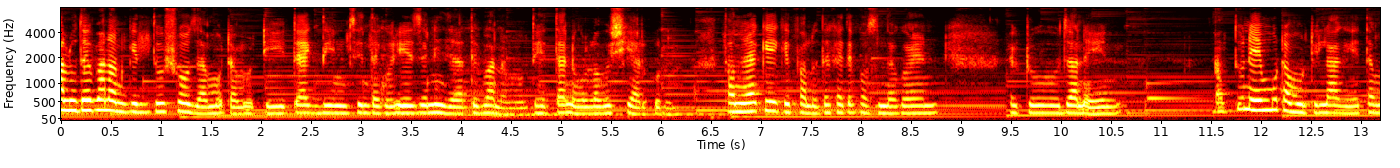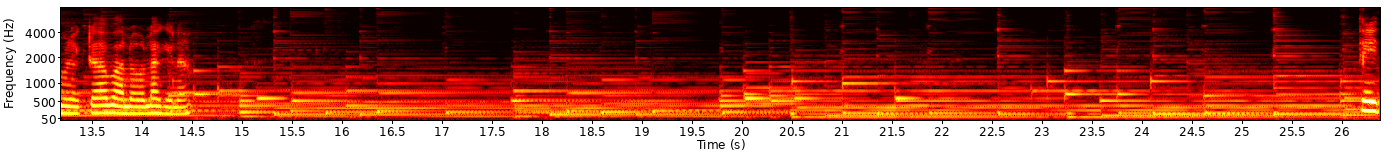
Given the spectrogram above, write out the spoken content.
ফালুদা বানান কিন্তু সোজা মোটামুটি। তো একদিন চিন্তা করি যে নিজের হাতে বানাবো, তো তানগুলো শেয়ার করুন তো আপনারা কে কে ফালুতে খাইতে পছন্দ করেন একটু জানেন। আর তো নেই, মোটামুটি লাগে, তেমন একটা ভালো লাগে না। তো এই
